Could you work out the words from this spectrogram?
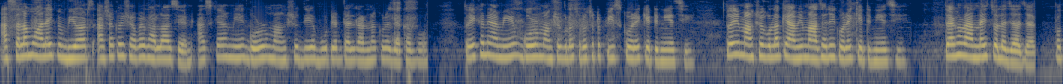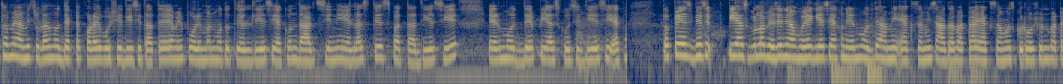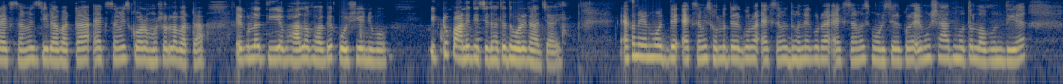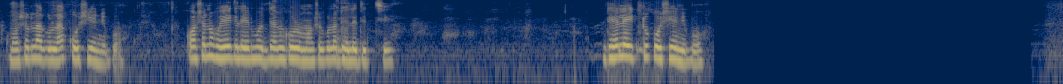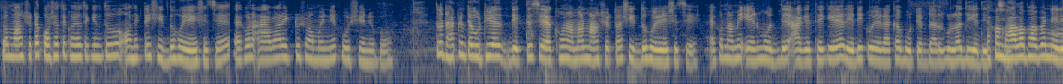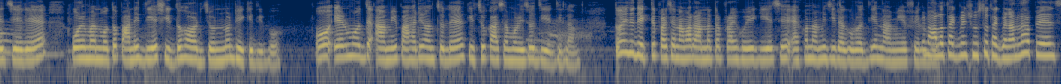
আসসালামু আলাইকুম ভিউয়ার্স, আশা করি সবাই ভালো আছেন। আজকে আমি গরুর মাংস দিয়ে বুটের ডাল রান্না করে দেখাবো। তো এখানে আমি গরুর মাংসগুলো ছোটো ছোটো পিস করে কেটে নিয়েছি। তো এই মাংসগুলোকে আমি মাঝারি করে কেটে নিয়েছি। তো এখন রান্নায় চলে যাওয়া যাক। প্রথমে আমি চুলার মধ্যে একটা কড়াই বসিয়ে দিয়েছি, তাতে আমি পরিমাণ মতো তেল দিয়েছি। এখন দারচিনি, এলাচ, তেজপাতা দিয়েছি। এর মধ্যে পেঁয়াজ কুচি দিয়েছি। এখন তো পেঁয়াজ ভেজে, পেঁয়াজগুলো ভেজে নেওয়া হয়ে গিয়েছে। এখন এর মধ্যে আমি এক চামচ আদা বাটা, এক চামচ রসুন বাটা, এক চামচ জিরা বাটা, এক চামচ গরম মশলা বাটা, এগুলো দিয়ে ভালোভাবে কষিয়ে নিব। একটু পানি দিচ্ছি যাতে ধরে না যায়। এখন এর মধ্যে এক চামচ হলুদের গুঁড়া, এক চামচ ধনে গুঁড়া, এক চামচ মরিচের গুঁড়া এবং স্বাদ মতো লবণ দিয়ে মশলাগুলা কষিয়ে নেব। কষানো হয়ে গেলে এর মধ্যে আমি গরুর মাংসগুলো ঢেলে দিচ্ছি। ঢেলে একটু কষিয়ে নিব। তো মাংসটা কষাতে কষাতে কিন্তু অনেকটাই সিদ্ধ হয়ে এসেছে। এখন আবার একটু সময় নিয়ে কষিয়ে নেব। তো ঢাকনাটা উঠিয়ে দেখতেছি এখন আমার মাংসটা সিদ্ধ হয়ে এসেছে। এখন আমি এর মধ্যে আগে থেকে রেডি করে রাখা বুটের ডালগুলা দিয়ে দিই এখন ভালোভাবে নেড়ে চেড়ে পরিমাণ মতো পানি দিয়ে সিদ্ধ হওয়ার জন্য ঢেকে দিব। ও এর মধ্যে আমি পাহাড়ি অঞ্চলের কিছু কাঁচামরিচও দিয়ে দিলাম। তো এই যে দেখতে পাচ্ছেন আমার রান্নাটা প্রায় হয়ে গিয়েছে। এখন আমি জিরা গুঁড়ো দিয়ে নামিয়ে ফেলব। ভালো থাকবেন সুস্থ থাকবেন। আল্লাহ হাফেজ।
